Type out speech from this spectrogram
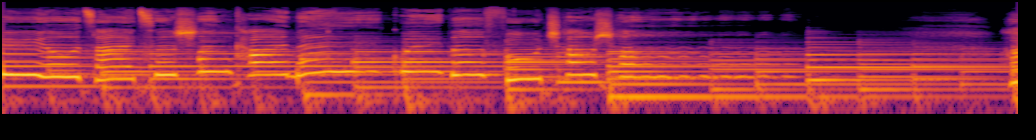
忆又再次盛开玫瑰的。桥上，爱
